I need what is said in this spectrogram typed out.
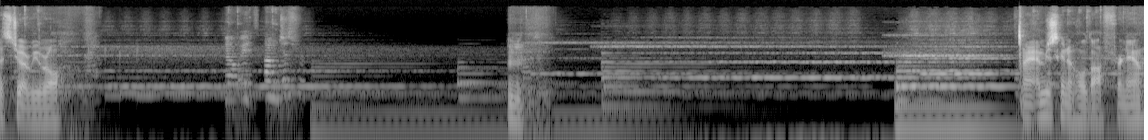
Let's do a reroll. No, it's um just. Hmm. Alright, I'm just gonna hold off for now.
